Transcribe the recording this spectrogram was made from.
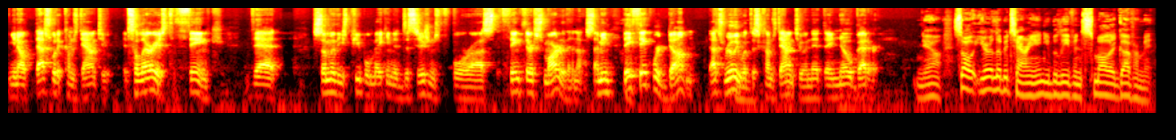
You know, that's what it comes down to. It's hilarious to think that some of these people making the decisions for us think they're smarter than us. I mean, they think we're dumb. That's really what this comes down to, and that they know better. Yeah. So you're a libertarian. You believe in smaller government.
